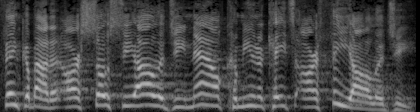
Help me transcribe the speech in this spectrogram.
Think about it. Our sociology now communicates our theology.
